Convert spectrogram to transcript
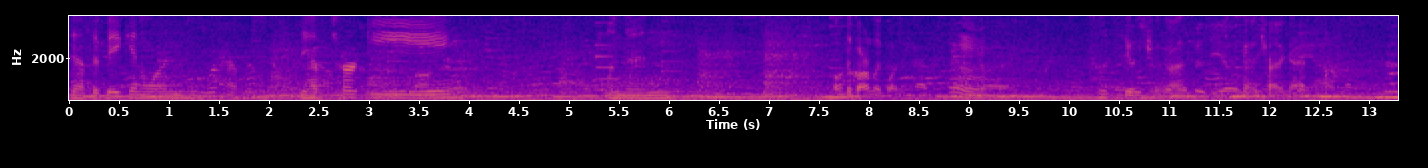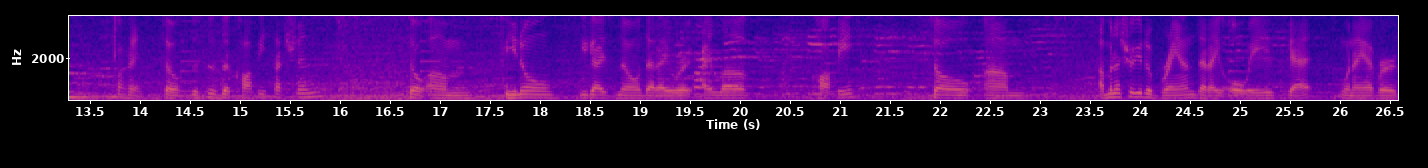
They have the bacon one. They have turkey. And then, oh, the garlic one. Hmm. So let's see what you got. I'm gonna try it again. Okay, so this is the coffee section. So, um, you know, you guys know that I, I love coffee. So, um, I'm gonna show you the brand that I always get when I ever,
